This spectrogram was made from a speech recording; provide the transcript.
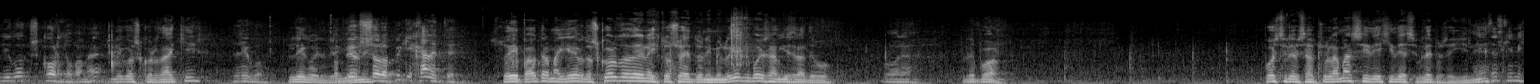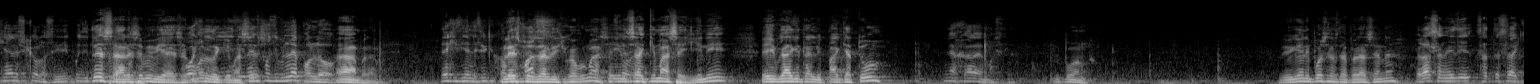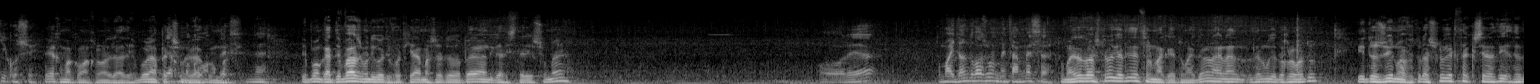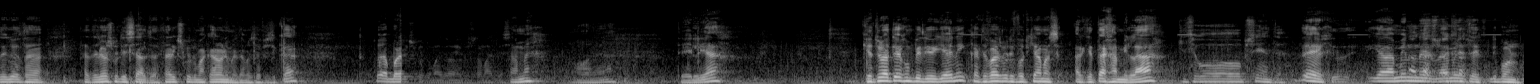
λίγο σκόρδο πάμε. λίγο σκορδάκι. Λίγο. Λίγο είναι Το οποίο Διογέννη. εξισορροπεί και χάνεται. Στο είπα, όταν μαγειρεύει το σκόρδο δεν έχει τόσο έντονη μυρωδιά και μπορείς να βγεις ραντεβού. Ωραία. Λοιπόν. Πώς τη βλέπεις αψούλα μας, ήδη έχει δέσει, βλέπεις πώς έχει γίνει. Θες και με είχε αρέσει κιόλας. Δεν σ' άρεσε, μην βιάζει ακόμα, δεν δοκίμασε. Πώς τη βλέπω, λέω. Α, μπράβο. Έχει διαλυθεί και ο Λες πω καβουρμάς. δεν αλήθεια ο καβουρμά, έγινε σαν κοιμάς έχει γίνει. Έχει βγάλει και τα λιπάκια του. Μια χαρά είμαστε. Λοιπόν. Διογέννη, πόσα λεφτά περάσανε; Περάσαν ήδη στα 4 και 20. Έχουμε ακόμα χρόνο δηλαδή. Μπορούμε να παίξουμε Έχουμε λίγο ακόμα. παίξει, Ναι. Λοιπόν, κατεβάζουμε λίγο τη φωτιά μας εδώ πέρα να την καθυστερήσουμε. Ωραία. Το μαϊντανό το βάζουμε μετά μέσα. Το μαϊντανό το βάζουμε τώρα γιατί δεν θέλουμε να κάνει το μαϊντανό, αλλά θέλουμε για το χρώμα του. Ή το σβήνουμε αυτό τώρα σου γιατί θα, ξεραθεί, θα, τελειώ, θα, θα τελειώσουμε τη σάλτσα. Θα ρίξουμε το μακαρόνι μετά μέσα φυσικά. Τώρα μπορείς να ρίξουμε το μαϊντανό που σταματήσαμε. Ωραία. Τέλεια. Και τώρα τι έχουμε πει Διογέννη, κατεβάζουμε τη φωτιά μας αρκετά χαμηλά. Και λίγο ψήνεται. Δεν, για να μην, Εντάξει, να μην εντάξει. είναι- Λοιπόν,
